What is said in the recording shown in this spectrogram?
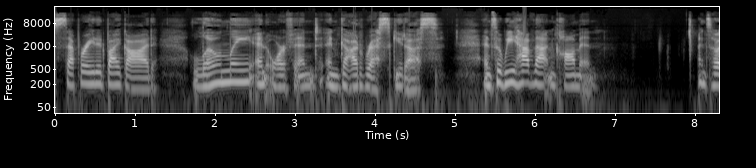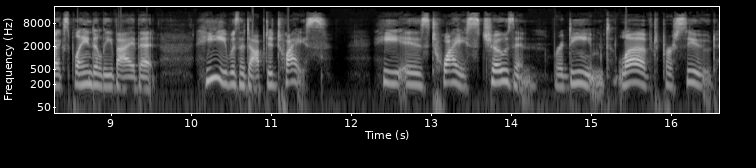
separated by God, lonely and orphaned, and God rescued us. And so we have that in common. And so I explained to Levi that he was adopted twice. He is twice chosen, redeemed, loved, pursued.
